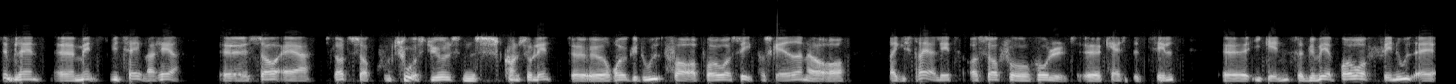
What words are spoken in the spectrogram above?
simpelthen, øh, mens vi taler her, øh, så er Slots- og Kulturstyrelsens konsulent øh, rykket ud for at prøve at se på skaderne og registrere lidt, og så få hullet øh, kastet til øh, igen. Så vi er ved at prøve at finde ud af,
